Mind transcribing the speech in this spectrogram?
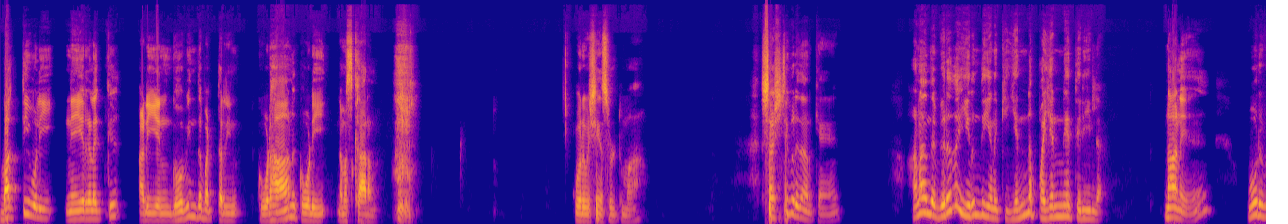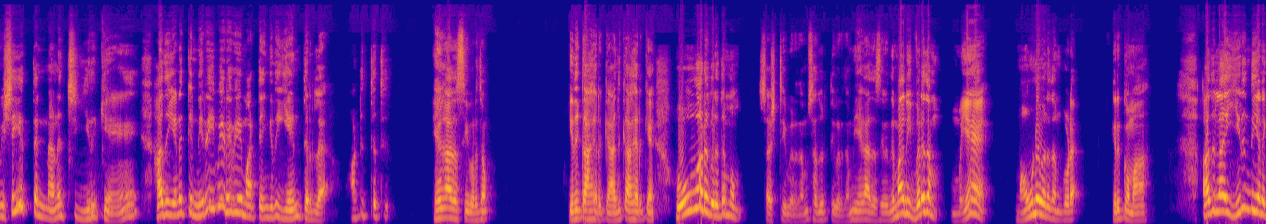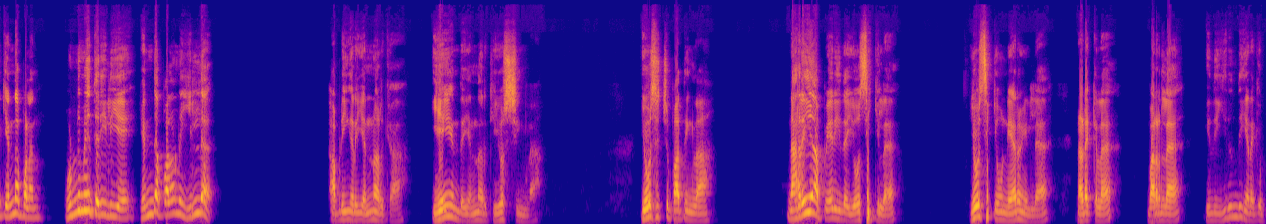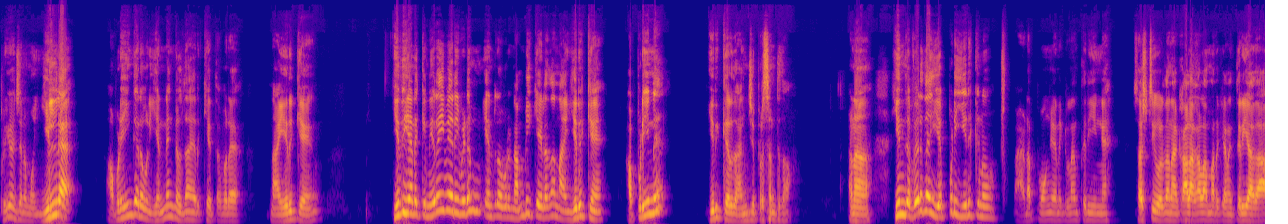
பக்தி ஒளி நேயர்களுக்கு அடியன் கோவிந்த பட்டரின் கோடானு கோடி நமஸ்காரம். ஒரு விஷயம் சொல்லட்டுமா? சஷ்டி விரதம் இருக்கேன். ஆனா அந்த விரதம் இருந்து எனக்கு என்ன பயன்னே தெரியல. நானு ஒரு விஷயத்தை நினைச்சு இருக்கேன். அது எனக்கு நிறைவேறவே மாட்டேங்குது ஏன்னு தெரியல. அடுத்தது ஏகாதசி விரதம். இதுக்காக இருக்கேன் அதுக்காக இருக்கேன். ஒவ்வொரு விரதமும் சஷ்டி விரதம் சதுர்த்தி விரதம் ஏகாதசி விரதம் இது மாதிரி விரதம் ஏன்? மௌன விரதம் கூட இருக்குமா? அதுல இருந்து எனக்கு என்ன பலன்? ஒண்ணுமே தெரியலையே எந்த பலனும் இல்ல. அப்படிங்கிற எண்ணம் இருக்கா? ஏன் இந்த எண்ணம் இருக்கு? யோசிச்சிங்களா? யோசிச்சு பாத்தீங்களா? நிறைய பேர் இதை யோசிக்கல. யோசிக்கவும் நேரம் இல்லை நடக்கல வரல. இது இருந்து எனக்கு பிரயோஜனமும் இல்லை அப்படிங்கிற ஒரு எண்ணங்கள் தான் இருக்கே தவிர நான் இருக்கேன். இது எனக்கு நிறைவேறிவிடும் என்ற ஒரு நம்பிக்கையில தான் நான் இருக்கேன் அப்படின்னு இருக்கிறது அஞ்சு பர்சன்ட் தான். ஆனா இந்த விரதம் எப்படி இருக்கணும்? அடப்போங்க எனக்கெல்லாம் தெரியுங்க. சஷ்டி விரதம் நான் காலகாலமா இருக்கேன் எனக்கு தெரியாதா?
